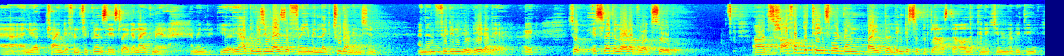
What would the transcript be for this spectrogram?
uh, and you are trying different frequencies, it's like a nightmare. I mean, you, you have to visualize the frame in like two dimension and then fit in your data there, right? So it's like a lot of work. So uh, half of the things were done by the link descriptor class, the, all the connection and everything.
